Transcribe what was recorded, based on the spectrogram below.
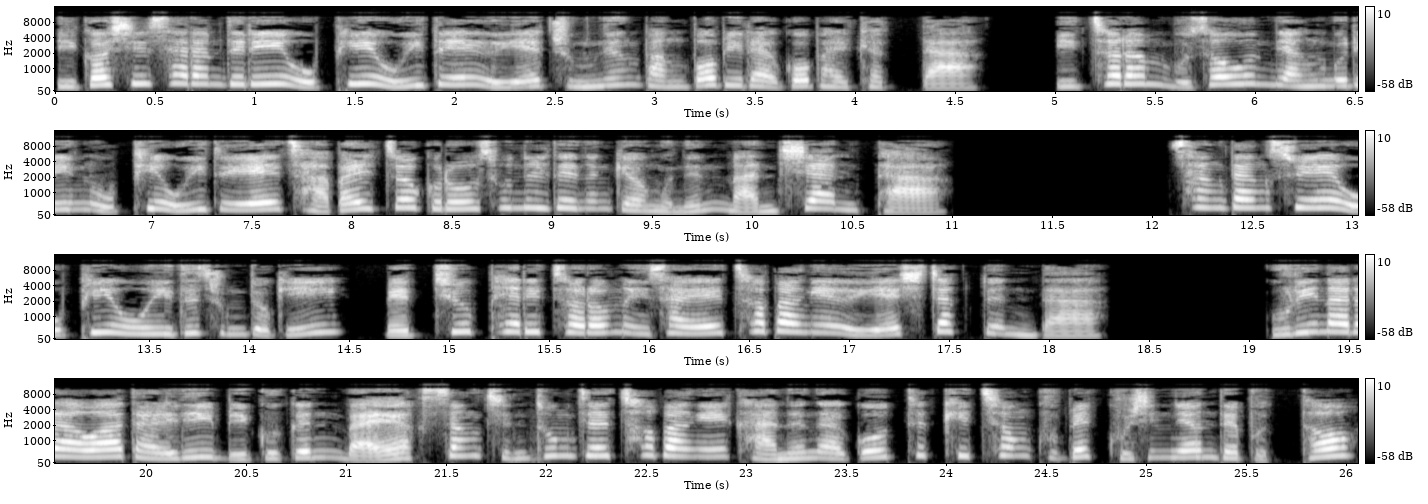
이것이 사람들이 오피오이드에 의해 죽는 방법이라고 밝혔다. 이처럼 무서운 약물인 오피오이드에 자발적으로 손을 대는 경우는 많지 않다. 상당수의 오피오이드 중독이 매튜 페리처럼 의사의 처방에 의해 시작된다. 우리나라와 달리 미국은 마약성 진통제 처방이 가능하고 특히 1990년대부터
